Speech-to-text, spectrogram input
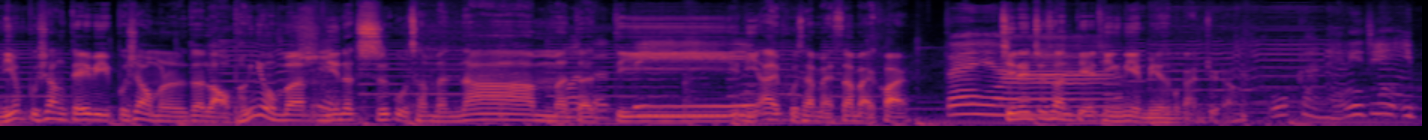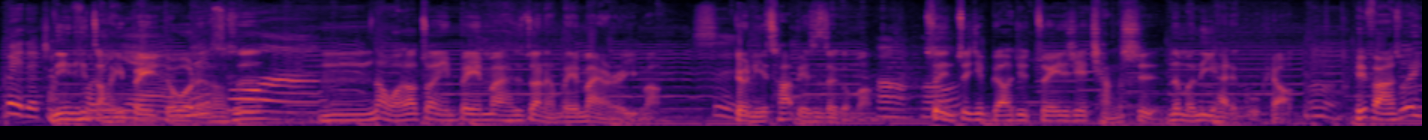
你又不像 David，不像我们的老朋友们，你的持股成本那么的低，你爱普才买三百块，对呀、啊，今天就算跌停你也没什么感觉啊。无感哎，你已经一倍的涨，你已经涨一倍多了，啊、老师，嗯，那我要赚一倍卖还是赚两倍卖而已嘛？是，就你的差别是这个嘛？嗯，所以你最近不要去追一些强势那么厉害的股票，嗯，你反而说，哎，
